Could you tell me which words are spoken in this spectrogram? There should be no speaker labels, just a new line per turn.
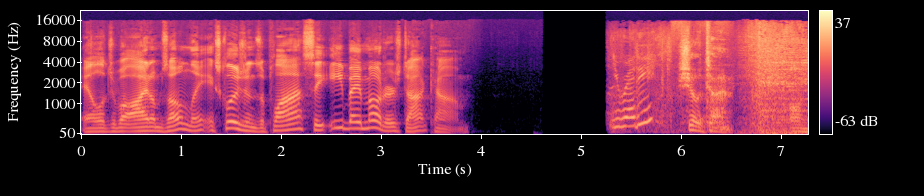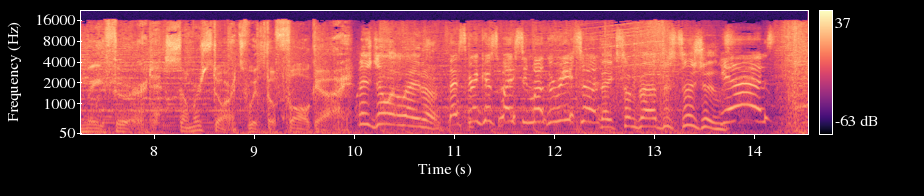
Eligible items only. Exclusions apply. See ebaymotors.com.
You ready?
Showtime.
On May 3rd, summer starts with The Fall Guy.
Let's do it later.
Let's drink a spicy margarita.
Make some bad decisions.
Yes.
